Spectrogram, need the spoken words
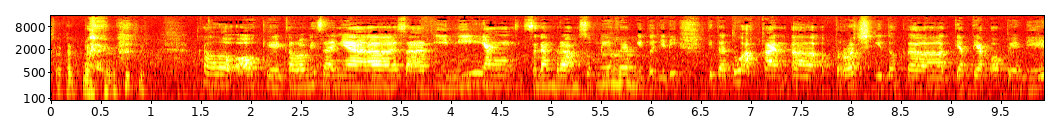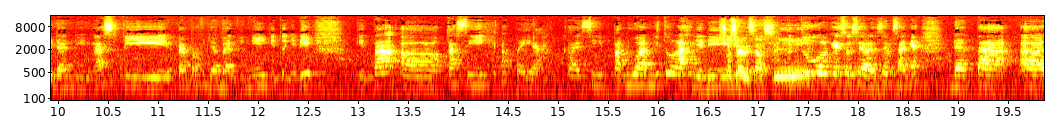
Kalau oke, okay, kalau misalnya uh, saat ini yang sedang berlangsung nih hmm. gitu. Jadi kita tuh akan uh, approach gitu ke tiap-tiap OPD dan dinas di Pemprov Jabar ini gitu. Jadi kita uh, kasih apa ya? Kasih panduan gitulah. Jadi sosialisasi. Betul, kayak sosialisasi misalnya data uh,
